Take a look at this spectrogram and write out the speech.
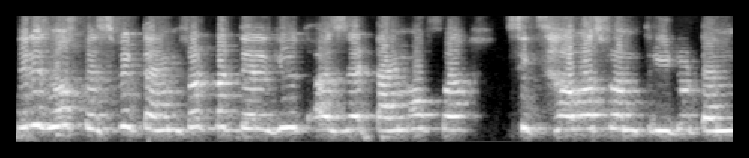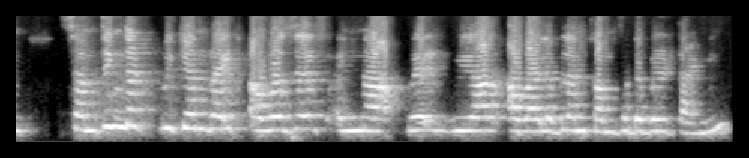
There is no specific time slot, but they'll give us a time of uh, six hours from three to ten. Something that we can write ourselves in uh, where we are available and comfortable timing.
